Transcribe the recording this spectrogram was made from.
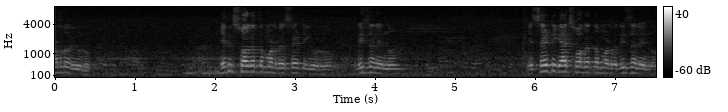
ಮಾಡಿದವ್ರು ಇವರು. ಎದಕ್ಕೆ ಸ್ವಾಗತ ಮಾಡಿದ್ರು ಎಸ್ ಐ ಟಿಗೆ ಇವರು? ರೀಸನ್ ಏನು? ಎಸ್ ಐ ಟಿಗೆ ಯಾಕೆ ಸ್ವಾಗತ ಮಾಡಿದ್ರು? ರೀಸನ್ ಏನು?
